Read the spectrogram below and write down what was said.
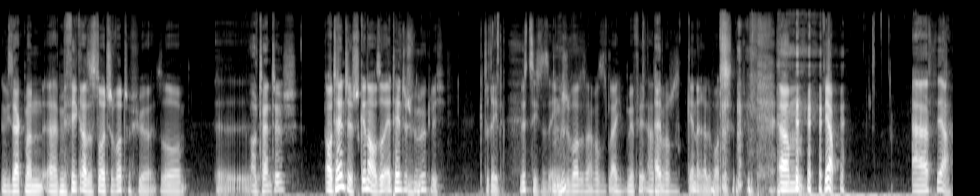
wie sagt man, äh, mir fehlt gerade das deutsche Wort dafür, so äh, authentisch? Authentisch, genau, so authentisch mhm. wie möglich gedreht. Witzig, das englische mhm. Wort ist einfach das gleiche. Mir fehlt hat äh. einfach das generelle Wort dafür. ähm, ja, äh, ja,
